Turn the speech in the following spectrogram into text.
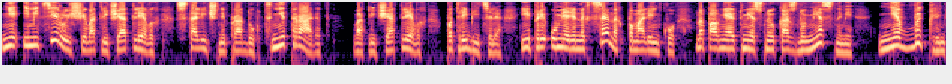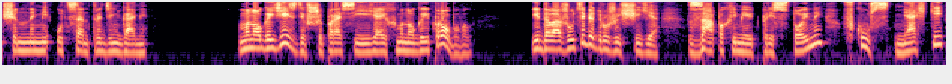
не имитирующие, в отличие от левых, столичный продукт, не травят, в отличие от левых, потребителя, и при умеренных ценах помаленьку наполняют местную казну местными, не выклинченными у центра деньгами. Много ездивши по России, я их много и пробовал. И доложу тебе, дружище Е, запах имеют пристойный, вкус мягкий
